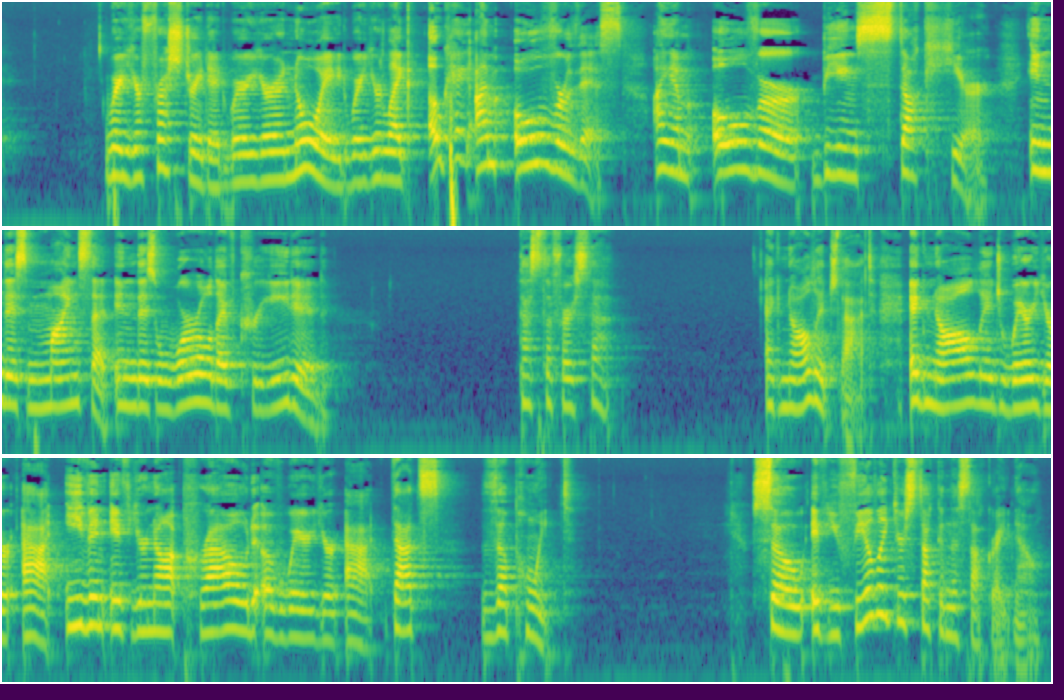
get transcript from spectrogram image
where you're frustrated, where you're annoyed, where you're like, okay, I'm over this. I am over being stuck here in this mindset, in this world I've created that's the first step. Acknowledge that. Acknowledge where you're at, even if you're not proud of where you're at. That's the point. So if you feel like you're stuck in the suck right now,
